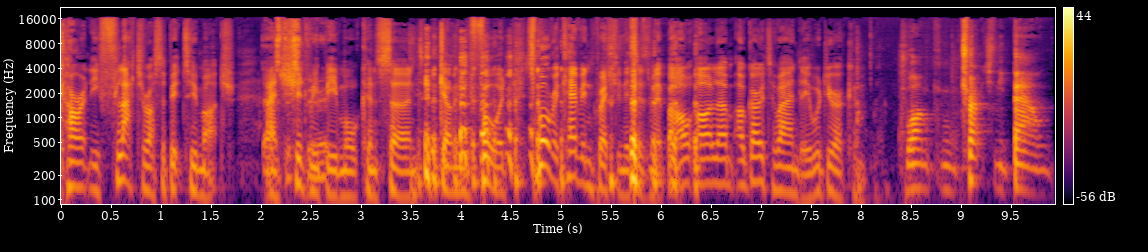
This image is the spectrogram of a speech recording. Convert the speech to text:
currently flatter us a bit too much? That's and should we be more concerned going forward? It's more of a Kevin question, this, isn't it? But I'll, I'll, um, I'll go to Andy. What do you reckon? Well, I'm contractually bound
